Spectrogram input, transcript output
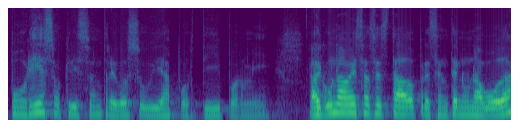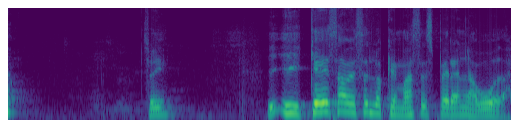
Por eso Cristo entregó su vida por ti y por mí. ¿Alguna vez has estado presente en una boda? Sí. ¿Y, qué es a veces lo que más se espera en la boda?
